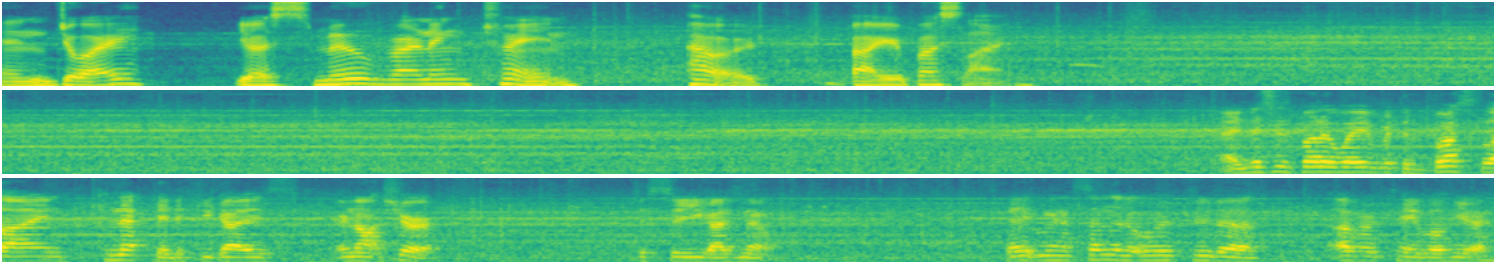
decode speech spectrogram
Enjoy your smooth running train powered by your bus line. And this is by the way with the bus line connected if you guys are not sure. Just so you guys know. Okay, we're gonna send it over to the other table here.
